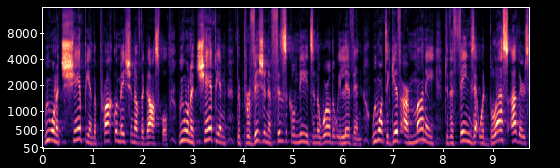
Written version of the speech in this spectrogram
We want to champion the proclamation of the gospel. We want to champion the provision of physical needs in the world that we live in. We want to give our money to the things that would bless others,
